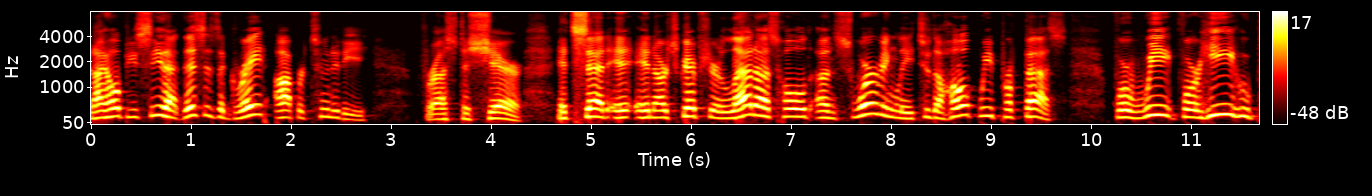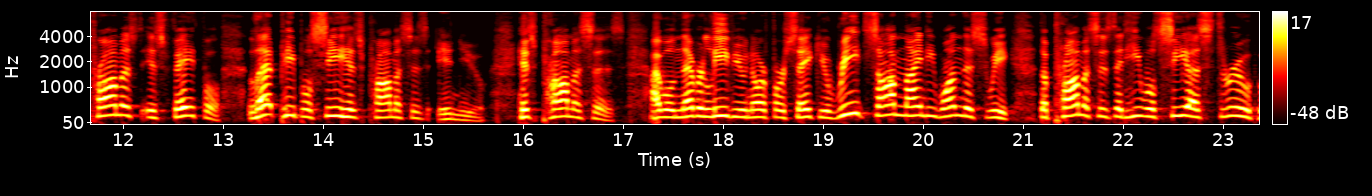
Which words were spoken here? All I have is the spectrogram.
And I hope you see that. This is a great opportunity for us to share. It said in our scripture, let us hold unswervingly to the hope we profess. For we for he who promised is faithful. Let people see his promises in you. His promises. I will never leave you nor forsake you. Read Psalm 91 this week. The promises that he will see us through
